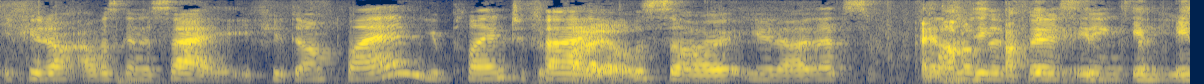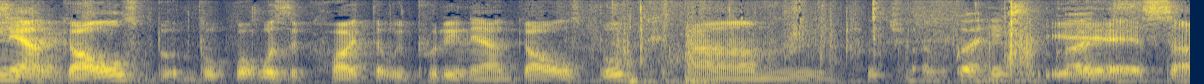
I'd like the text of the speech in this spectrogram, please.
if you don't, I was going to say, if you don't plan, you plan to, To fail. fail. So you know that's and one I think, of the I first in, things in, that you in our do. goals book, what was the quote that we put in our goals book? Um, Which I've got heaps of quotes. yeah, so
